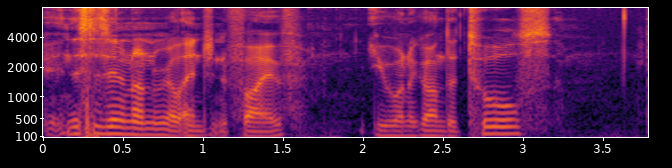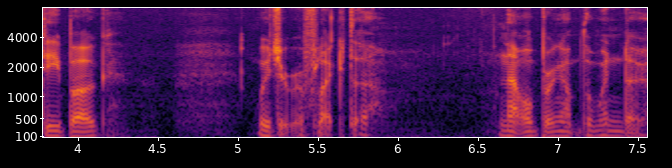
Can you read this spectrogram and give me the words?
this is in Unreal Engine 5. You want to go under Tools, Debug, Widget Reflector, and that will bring up the window.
